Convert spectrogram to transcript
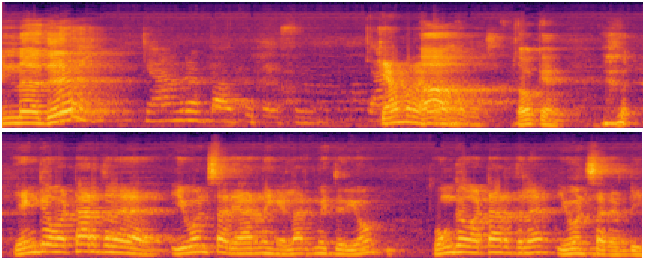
என்னது? கேமரா பார்த்து பேசுங்க. கேமரா ஓகே எங்கள் வட்டாரத்தில் யுவன் சார் யாருன்னு எல்லாருக்குமே தெரியும். உங்கள் வட்டாரத்தில் யுவன் சார் எப்படி?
